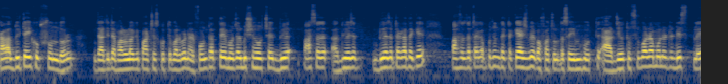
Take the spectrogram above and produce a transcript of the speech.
কালার দুইটাই খুব সুন্দর। যার যেটা ভালো লাগে পারচেস করতে পারবেন। আর ফোনটাতে মজার বিষয় হচ্ছে দুই, পাঁচ হাজার দুই হাজার দুই হাজার টাকা থেকে পাঁচ হাজার টাকা পর্যন্ত একটা ক্যাশব্যাক অফার চলতেছে এই মুহূর্তে। আর যেহেতু সুপার অ্যামোলেড ডিসপ্লে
